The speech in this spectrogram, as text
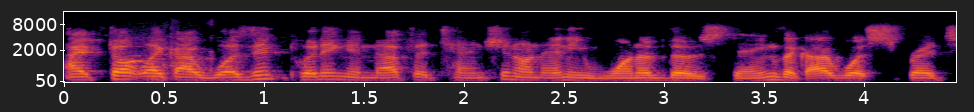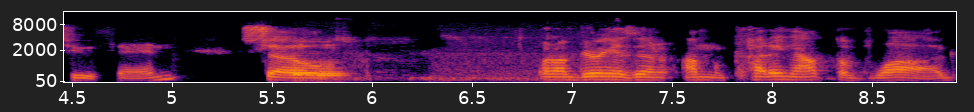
I felt like I wasn't putting enough attention on any one of those things. Like I was spread too thin. So what I'm doing is I'm cutting out the vlog,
